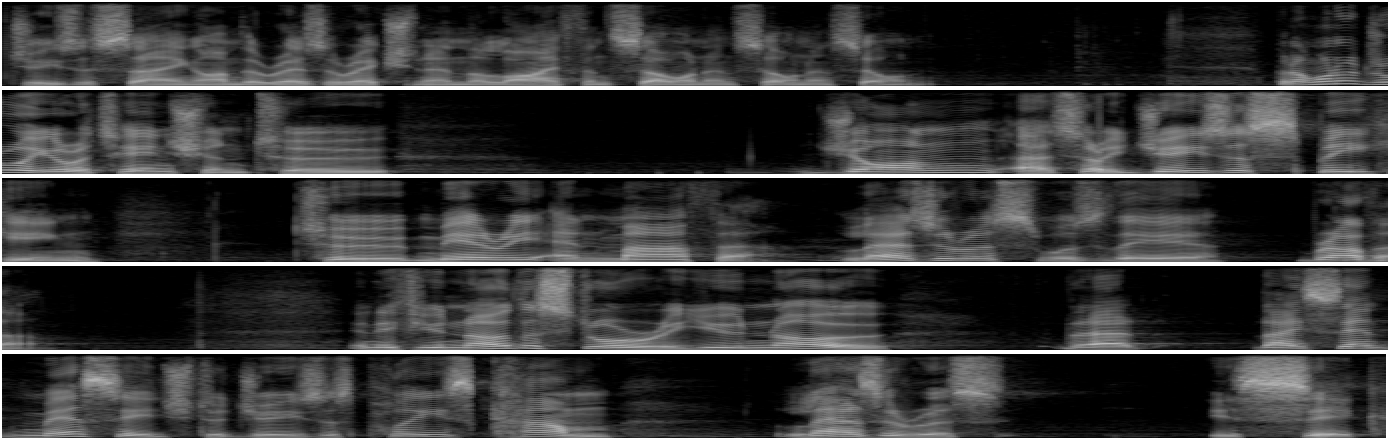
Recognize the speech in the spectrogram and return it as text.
Jesus saying, I'm the resurrection and the life, and so on and so on and so on. But I want to draw your attention to John, uh, sorry, Jesus speaking to Mary and Martha. Lazarus was their brother. And if you know the story, you know that they sent message to Jesus, please come. Lazarus is sick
